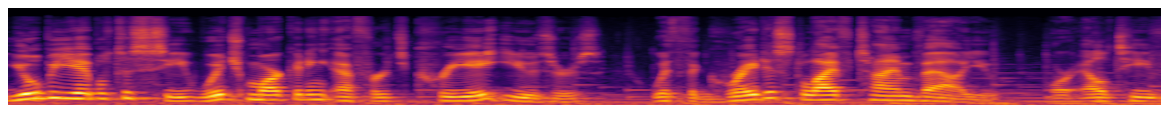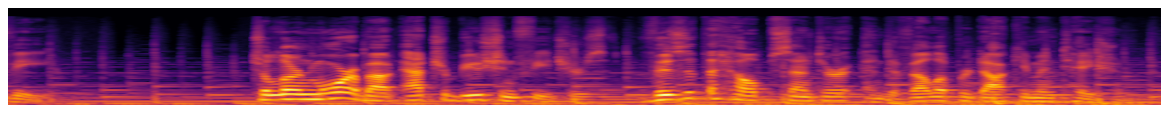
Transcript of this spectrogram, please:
you'll be able to see which marketing efforts create users with the greatest lifetime value, or LTV. To learn more about attribution features, visit the Help Center and developer documentation.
